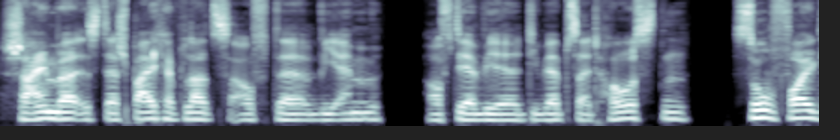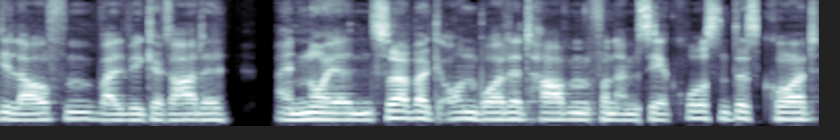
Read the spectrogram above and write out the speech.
scheinbar ist der Speicherplatz auf der VM, auf der wir die Website hosten, so vollgelaufen, weil wir gerade einen neuen Server geonboardet haben von einem sehr großen Discord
